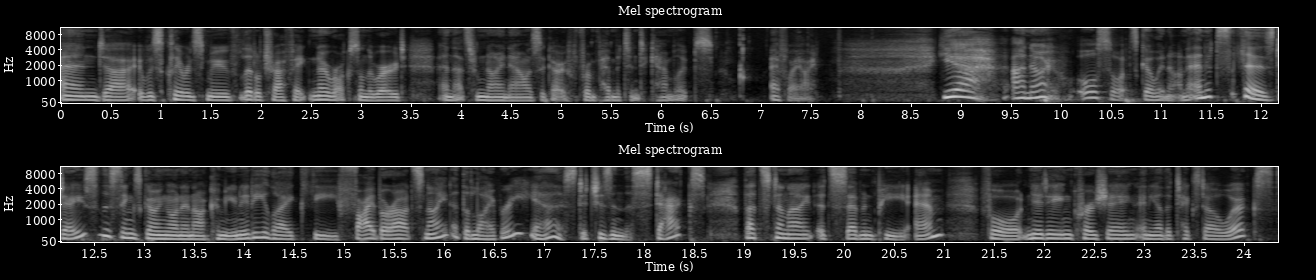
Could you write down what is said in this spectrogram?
and uh, it was clear and smooth, little traffic, no rocks on the road. And that's from nine hours ago from Pemberton to Kamloops. FYI. Yeah, I know. All sorts going on. And it's Thursday, so there's things going on in our community, like the Fiber Arts Night at the library. Yeah, Stitches in the Stacks. That's tonight at 7 p.m. for knitting, crocheting, any other textile works.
